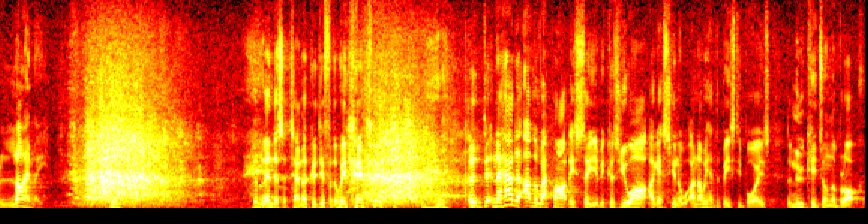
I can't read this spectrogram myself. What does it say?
Blimey. Couldn't lend us a tenner, could you, for the weekend? Uh, now, how do other rap artists see you? Because you are, I guess, you know, I know we had the Beastie Boys, the New Kids on the Block,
